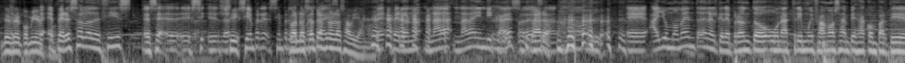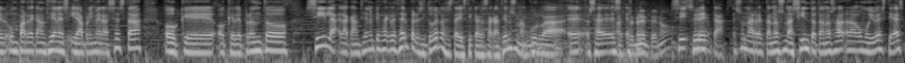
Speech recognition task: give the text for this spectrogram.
desde el comienzo. Pe- Pero eso lo decís eh, se- eh, eh, si- eh, lo- Sí. siempre, siempre Pues lo nosotros no lo sabíamos. pe- Pero no- nada, nada indica eso. ¿eh? O Claro. sea, no- eh, hay un momento en el que de pronto una actriz muy famosa empieza a compartir un par de canciones y la primera es esta, o que, o que de pronto sí, la, la canción empieza a crecer, pero si tú ves las estadísticas de esta canción es una curva, eh, o sea, es, es Ascendente, ¿no? Sí, Sí. recta, es una recta, no es una síntota, no es algo muy bestia, es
